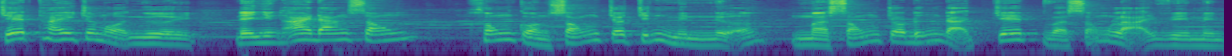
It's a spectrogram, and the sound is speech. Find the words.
chết thay cho mọi người để những ai đang sống không còn sống cho chính mình nữa mà sống cho đứng đã chết và sống lại vì mình.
